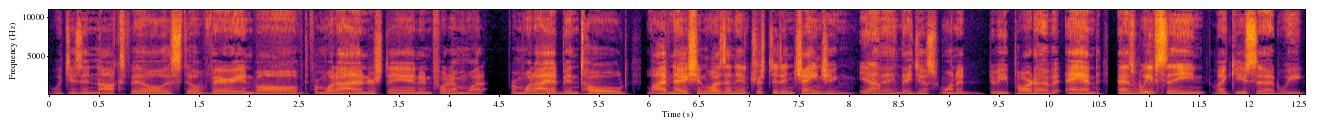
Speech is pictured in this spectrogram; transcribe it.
which is in Knoxville, is still very involved. From what I understand and from what from what I had been told, Live Nation wasn't interested in changing Yeah. anything. They just wanted to be part of it. And as we've seen, like you said, we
